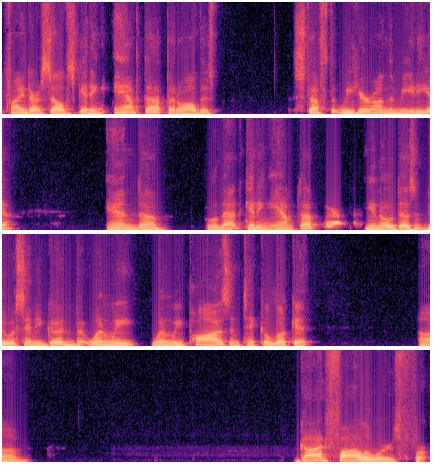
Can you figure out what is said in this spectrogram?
find ourselves getting amped up at all this stuff that we hear on the media. And uh, well that getting amped up you know doesn't do us any good. But when we when we pause and take a look at um, God followers for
